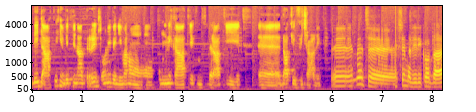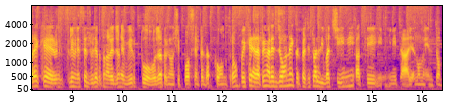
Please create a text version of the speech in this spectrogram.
dei dati che invece in altre regioni venivano comunicati e considerati eh, dati ufficiali. E invece mi sembra di ricordare che Friuli Venezia Giulia è stata una regione virtuosa perché non si può sempre dar contro, poiché è la prima regione per percentuale di vaccini fatti in Italia al momento,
